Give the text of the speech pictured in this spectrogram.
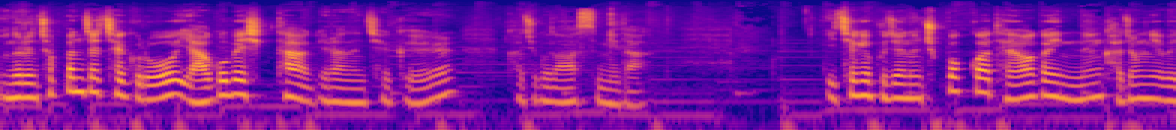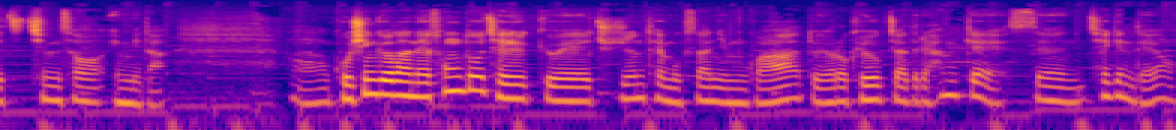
오늘은 첫 번째 책으로 야곱의 식탁이라는 책을 가지고 나왔습니다. 이 책의 부제는 축복과 대화가 있는 가정예배 지침서입니다. 어, 고신교단의 송도제일교회 주준태 목사님과 또 여러 교육자들이 함께 쓴 책인데요.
